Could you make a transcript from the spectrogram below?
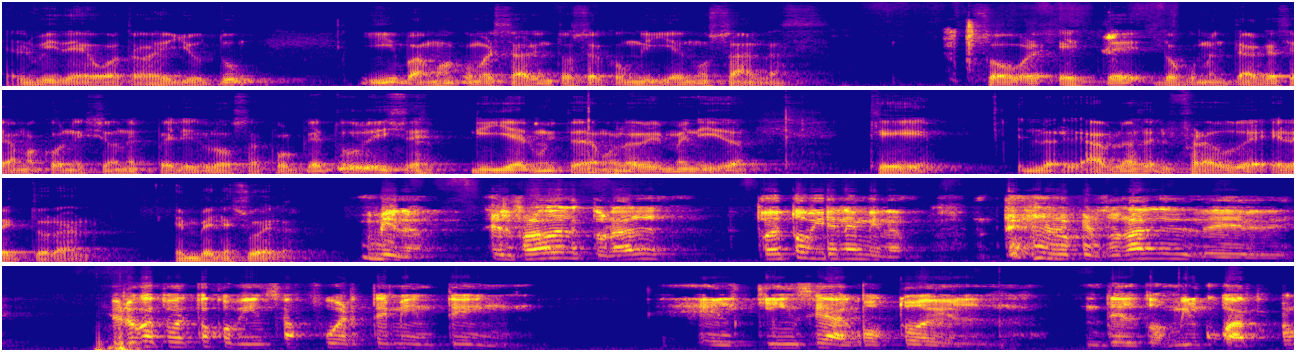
el video a través de YouTube. Y vamos a conversar entonces con Guillermo Salas sobre este documental que se llama Conexiones Peligrosas. ¿Por qué tú dices, Guillermo, y te damos la bienvenida, que hablas del fraude electoral en Venezuela? Mira, el fraude electoral, todo esto viene, mira, lo personal, eh, yo creo que todo esto comienza fuertemente en el 15 de agosto del, del 2004,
